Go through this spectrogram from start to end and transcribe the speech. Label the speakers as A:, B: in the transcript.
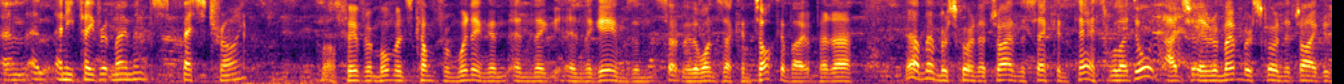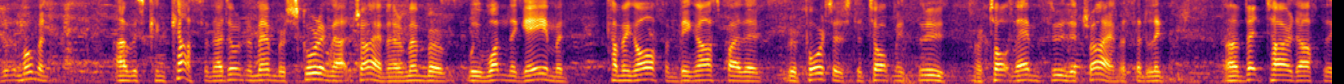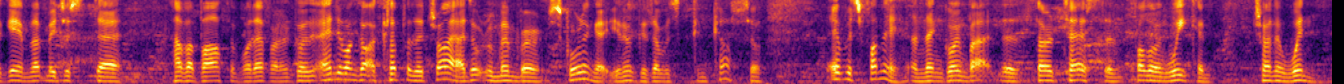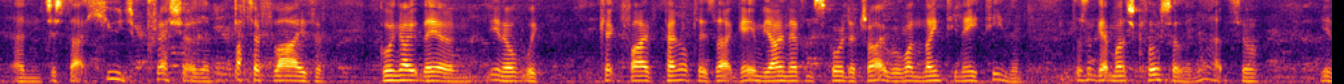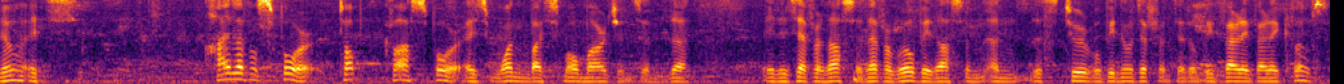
A: Um, any favourite moments? Best try?
B: Well, favourite moments come from winning in, in the in the games, and certainly the ones I can talk about. But uh, yeah, I remember scoring a try in the second test. Well, I don't actually remember scoring the try because at the moment I was concussed, and I don't remember scoring that try. And I remember we won the game and coming off and being asked by the reporters to talk me through or talk them through the try. And I said, look, I'm a bit tired after the game. Let me just. Uh, have a bath or whatever. And going, anyone got a clip of the try? I don't remember scoring it, you know, because I was concussed. So it was funny. And then going back the third test the following week and trying to win, and just that huge pressure, the butterflies of going out there, and you know, we kicked five penalties that game. Ieuan Evans scored a try. We won 1918, and it doesn't get much closer than that. So, you know, it's high level sport, top class sport is won by small margins, and uh, it is ever thus and ever will be thus, and, and this tour will be no different. It'll be very, very close.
